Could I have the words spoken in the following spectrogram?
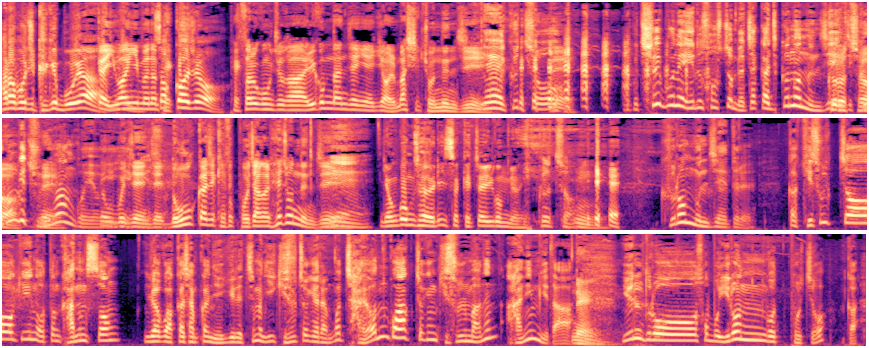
할아버지 그게 뭐야? 그러니까 이왕이면은 백, 섞어줘. 백설공주가 일곱 난쟁이에게 얼마씩 줬는지. 예, 그렇죠. 그 7분의 1은 소수점 몇 자까지 끊었는지 그렇죠. 그런 게 중요한 거예요. 그리고 뭐이 이제. 이제 노후까지 계속 보장을 해줬는지. 예, 연공서열이 있었겠죠, 일곱 명이. 그렇죠. 음. 그런 문제들. 그러니까 기술적인 어떤 가능성 이라고 아까 잠깐 얘기를 했지만 이 기술적이라는 건 자연과학적인 기술만은 아닙니다. 네. 예를 들어서 뭐 이런 것 보죠. 그러니까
